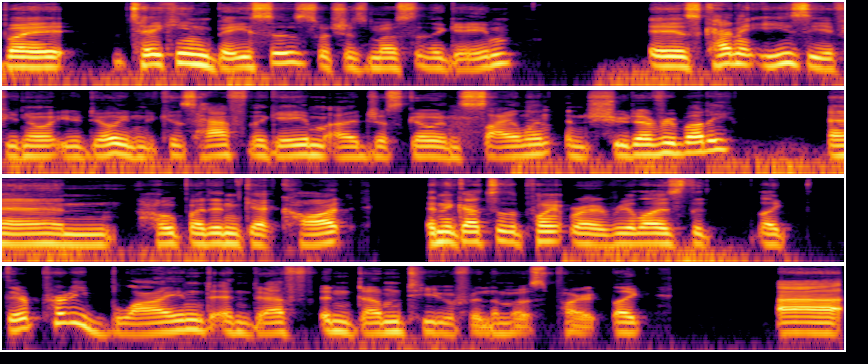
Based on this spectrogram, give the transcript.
But taking bases, which is most of the game, is kind of easy if you know what you're doing because half the game I just go in silent and shoot everybody and hope I didn't get caught. And it got to the point where I realized that like they're pretty blind and deaf and dumb to you for the most part. Like uh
